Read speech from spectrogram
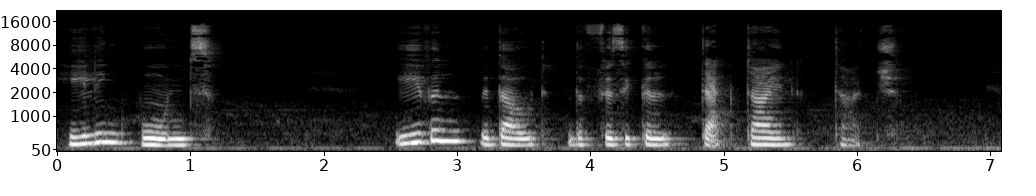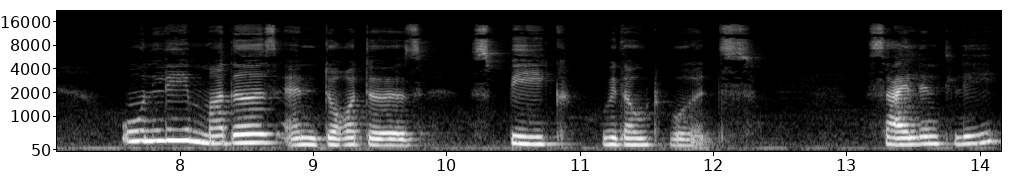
healing wounds even without the physical tactile touch. Only mothers and daughters speak without words, silently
